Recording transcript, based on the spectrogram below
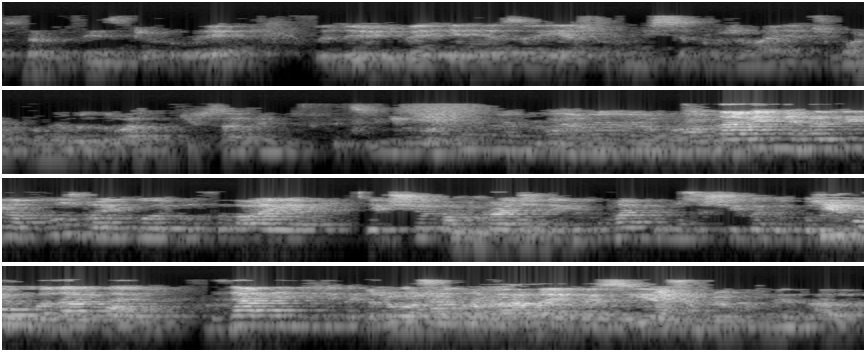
старостинські голови видають витяги за реєстром місця проживання. Чи можуть вони видавати ті ж самі ідентифікаційні коди? Навіть міграційна служба інколи посилає, якщо там втрачений документ, ти мусиш їхати в податкову, взяти, ідентифікаційний думаю, що програма якась є, щоб вони дали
